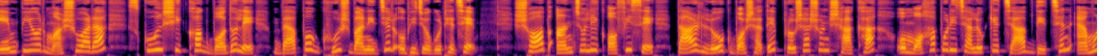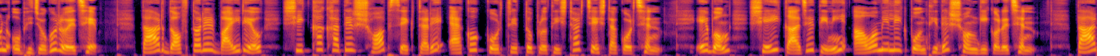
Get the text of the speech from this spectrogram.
এমপিওর মাসুয়ারা, স্কুল শিক্ষক বদলে ব্যাপক ঘুষ বাণিজ্যের অভিযোগ উঠেছে। সব আঞ্চলিক অফিসে তার লোক বসাতে প্রশাসন শাখা ও মহাপরিচালককে চাপ দিচ্ছেন এমন অভিযোগও রয়েছে। তার দফতরের বাইরেও শিক্ষা খাতের সব সেক্টরে একক কর্তৃত্ব প্রতিষ্ঠার চেষ্টা করছেন এবং সেই কাজে তিনি আওয়ামী লীগপন্থীদের সঙ্গী করেছেন। তার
